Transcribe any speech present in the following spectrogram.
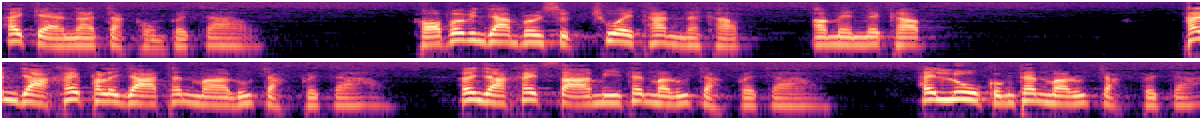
ให้แก่อาณาจักรของพระเจ้า ขอพระวิญญาณบริสุทธิ์ช่วยท่านนะครับอเมนไหมครับ ท่านอยากให้ภรรยาท่านมารู้จักพระเจ้า ท่านอยากให้สามีท่านมารู้จักพระเจ้า ให้ลูกของท่านมารู้จักพระเจ้า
